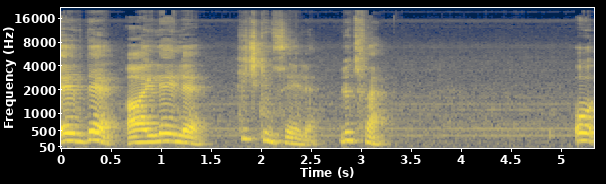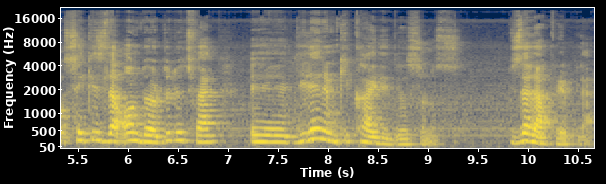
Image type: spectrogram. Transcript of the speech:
Evde, aileyle, hiç kimseyle lütfen. O 8 ile 14'ü lütfen e, dilerim ki kaydediyorsunuz. Güzel akrepler.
